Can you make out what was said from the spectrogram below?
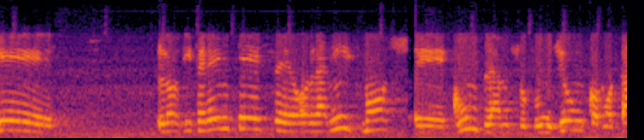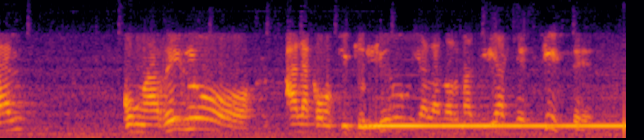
que los diferentes eh, organismos eh, cumplan su función como tal con arreglo a la Constitución y a la normatividad que existe.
